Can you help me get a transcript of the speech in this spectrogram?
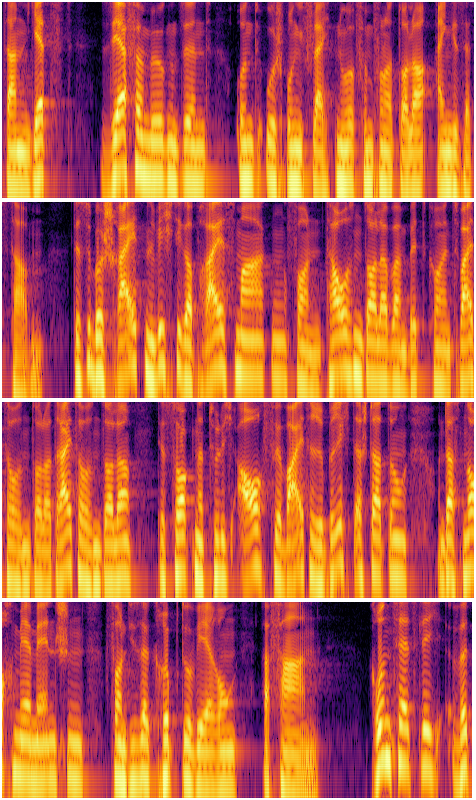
dann jetzt sehr vermögend sind und ursprünglich vielleicht nur 500 Dollar eingesetzt haben. Das Überschreiten wichtiger Preismarken von 1000 Dollar beim Bitcoin, 2000 Dollar, 3000 Dollar, das sorgt natürlich auch für weitere Berichterstattung und dass noch mehr Menschen von dieser Kryptowährung erfahren. Grundsätzlich wird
